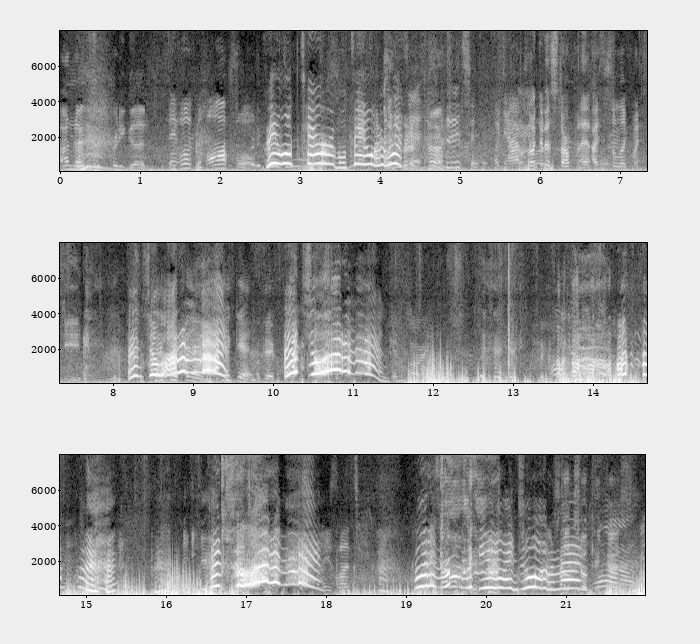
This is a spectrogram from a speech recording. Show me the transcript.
I don't know, these are pretty good. They look awful. They look terrible, Taylor. What Look, is it? What is it? Like I'm not gonna stomp on it, I still like my feet. enchilada man. Kick it. Okay, Enchilada man. Enchilada man. Nice, let's- What is wrong with you, enchilada man? choking, guys.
